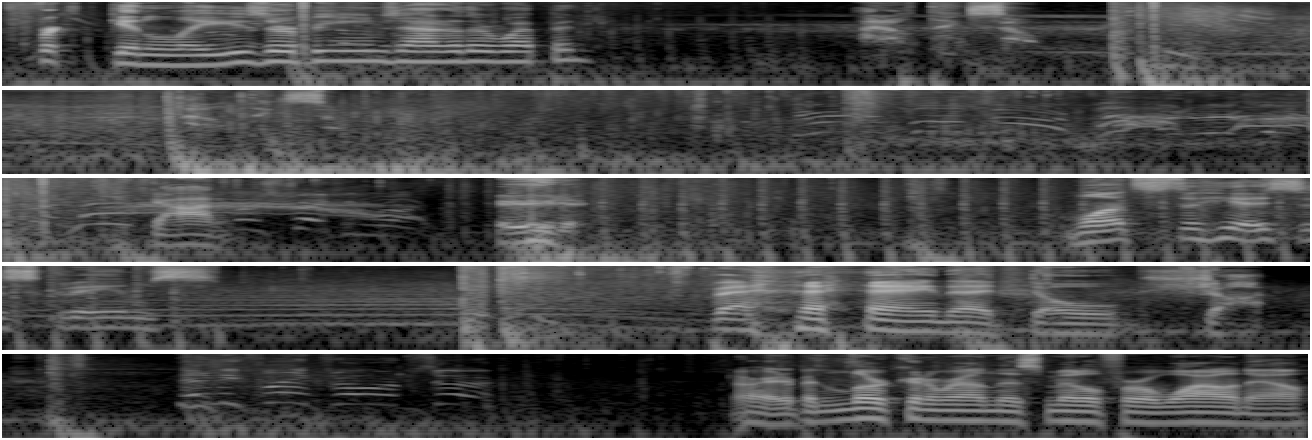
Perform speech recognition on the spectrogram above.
freaking laser beams out of their weapon? Eat it. Wants to hear the screams. Bang, that dope shot. Alright, I've been lurking around this middle for a while now.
